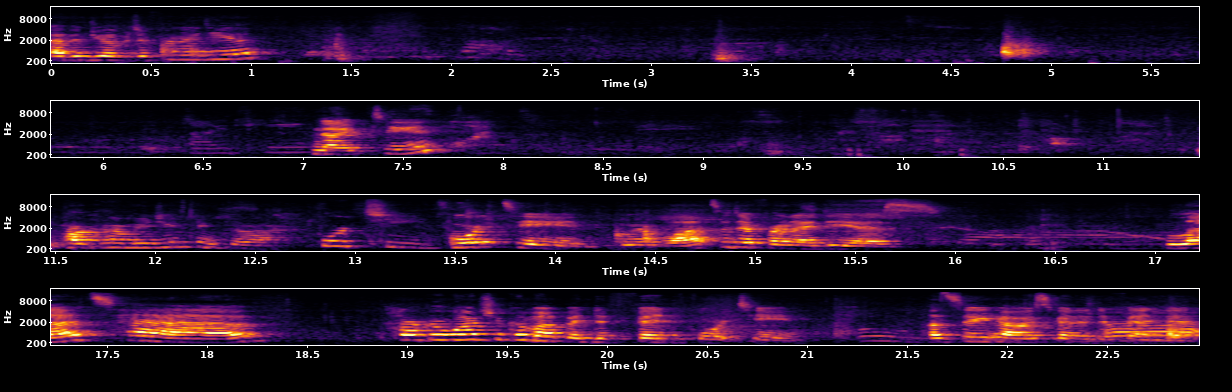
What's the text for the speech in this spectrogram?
Evan, do you have a different idea? 19? Parker, how many do you think there are? Fourteen. 14. We have lots of different ideas. Let's have Parker, why don't you come up and defend 14? Let's see how he's going to defend it.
